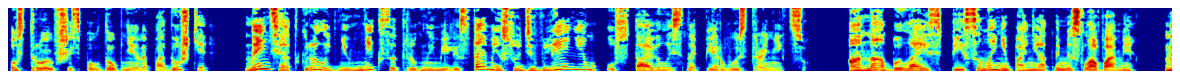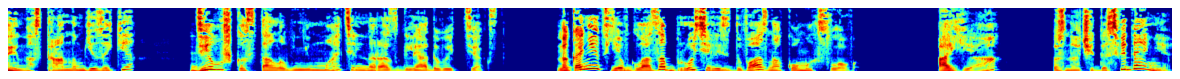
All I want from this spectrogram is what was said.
Устроившись поудобнее на подушке, Нэнси открыла дневник с отрывными листами и с удивлением уставилась на первую страницу. Она была исписана непонятными словами на иностранном языке. Девушка стала внимательно разглядывать текст. Наконец ей в глаза бросились два знакомых слова. «А я?» «Значит, до свидания».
